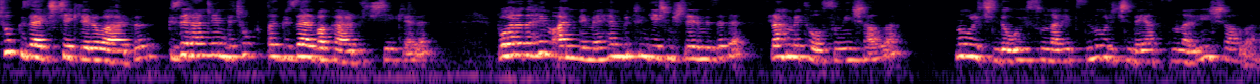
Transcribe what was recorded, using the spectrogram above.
çok güzel çiçekleri vardı. Güzel annem de çok da güzel bakardı çiçeklere. Bu arada hem anneme hem bütün geçmişlerimize de rahmet olsun inşallah. Nur içinde uyusunlar hepsi. Nur içinde yatsınlar inşallah.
